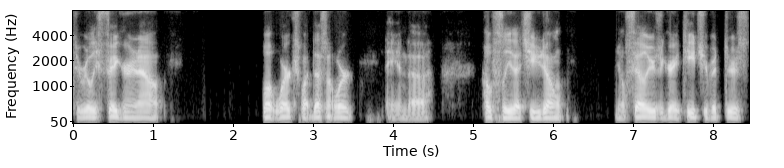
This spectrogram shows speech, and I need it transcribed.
to really figuring out what works, what doesn't work, and uh, hopefully that you don't you know failure is a great teacher, but there's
